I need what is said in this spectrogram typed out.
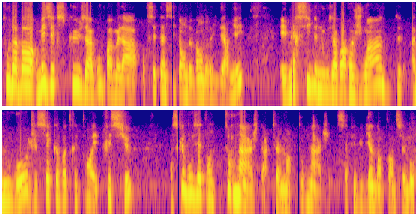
tout d'abord, mes excuses à vous, Pamela, pour cet incident de vendredi dernier. Et merci de nous avoir rejoints à nouveau. Je sais que votre temps est précieux parce que vous êtes en tournage actuellement. Tournage, ça fait du bien d'entendre ce mot.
